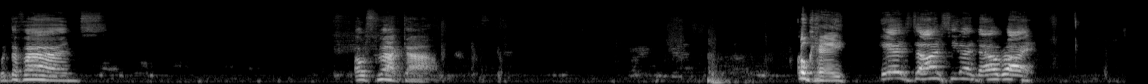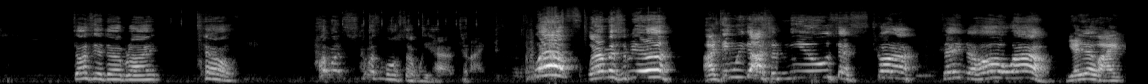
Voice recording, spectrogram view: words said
with the fans of SmackDown. Okay, here's John Cena and Daniel Bryan. John Cena and Daniel Bryan, tell me, how much, how much more stuff we have tonight? Well, well, Mr. Mueller, I think we got some news that's gonna change the whole world. Yeah, you're right.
